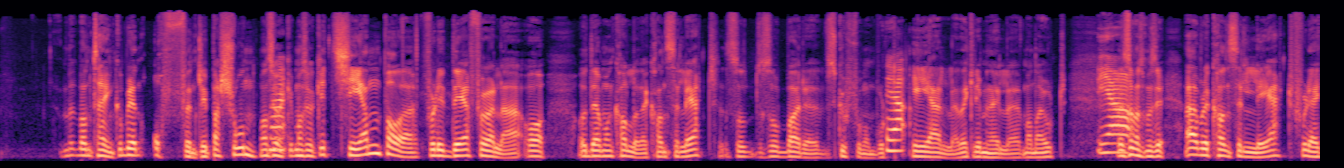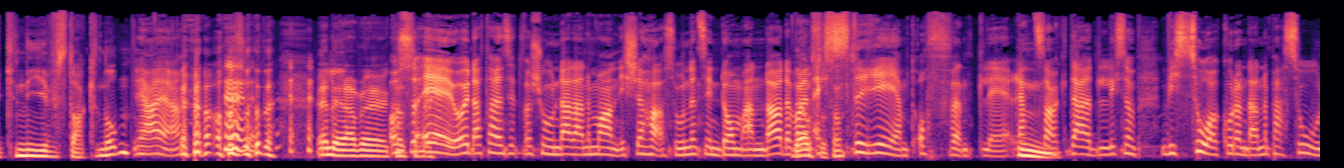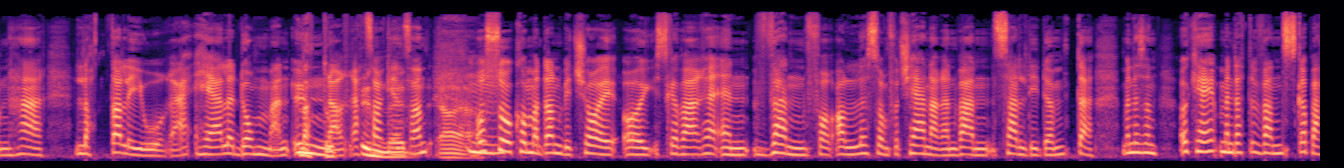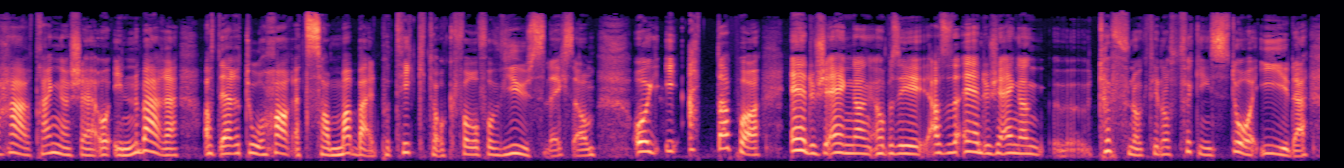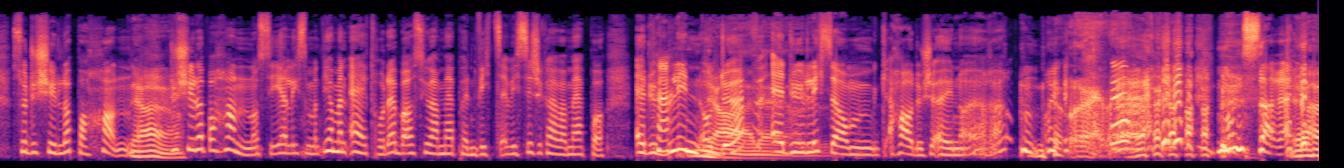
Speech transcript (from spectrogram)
Man trenger ikke å bli en offentlig person. Man skal, ikke, man skal ikke tjene på det, fordi det føler jeg. Og, og det man kaller det kansellert, så, så bare skuffer man bort Ja. hele det kriminelle man har gjort. Ja, Det er samme som å si jeg ble kansellert fordi jeg knivstakk noen. ja, ja. altså, det, eller jeg ble Og så er jo dette en situasjon der denne mannen ikke har sonet sin dom enda. Det var det en ekstremt sant. offentlig rettssak der det liksom vi så hvordan denne personen her latterliggjorde hele dommen under rettssaken. Sant? ja, ja. Og så kommer Danby Choi og skal være en venn for alle som fortjener en venn, selv de dømte. Men det er sånn, ok, men dette vennskapet her trenger ikke å innebære at dere to har et samarbeid på TikTok for å få views, liksom. Og i etterpå er du ikke engang jeg håper å si, altså, er du ikke engang øh, tøff nok til å fucking stå i det, så du skylder på han. Ja, ja. Du skylder på han og sier liksom at ja, men jeg trodde jeg bare skulle være med på en vits. Jeg visste ikke hva jeg var med på. Er du blind og Ja, døv? Er du liksom Har du ikke øyne og ører? Monsteret. Ja,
